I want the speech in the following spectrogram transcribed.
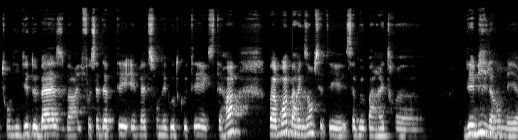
ton idée de base, bah, il faut s'adapter et mettre son ego de côté, etc. Bah, moi, par exemple, ça peut paraître débile, hein, mais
